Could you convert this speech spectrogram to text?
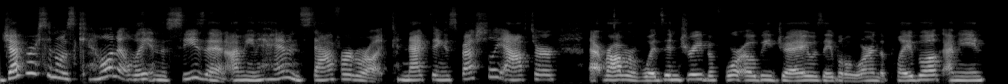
Jefferson was killing it late in the season. I mean, him and Stafford were like connecting, especially after that Robert Woods injury before OBJ was able to learn the playbook. I mean,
